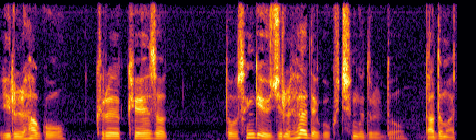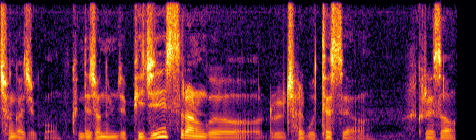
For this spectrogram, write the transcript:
일을 하고 그렇게 해서 또 생계 유지를 해야 되고 그 친구들도 나도 마찬가지고 근데 저는 이제 비즈니스라는 거를 잘 못했어요. 그래서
